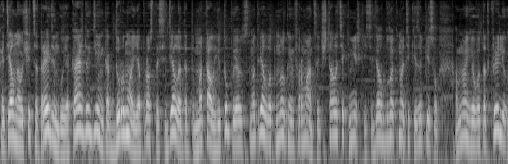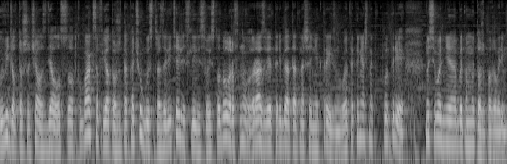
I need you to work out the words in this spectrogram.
хотел научиться трейдингу, я каждый день, как дурной, я просто сидел, этот мотал YouTube, я смотрел вот много информации, читал эти книжки, сидел в блокнотике, записывал. А многие вот открыли, увидел то, что чел сделал сотку баксов, я тоже так хочу, быстро залетели, слили свои 100 долларов. Ну, разве это, ребята, отношение к трейдингу? Это, конечно, как лотерея. Но сегодня об этом мы тоже поговорим.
